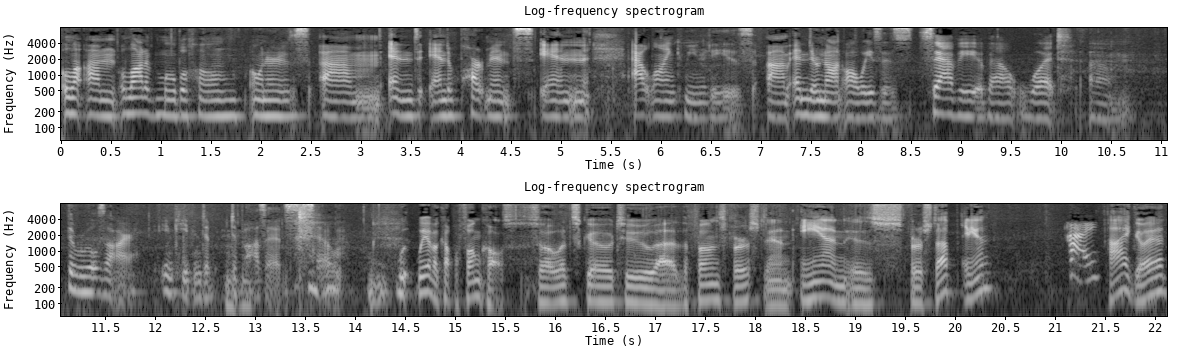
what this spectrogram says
A, lo- um, a lot of mobile home owners um, and and apartments in outlying communities, um, and they're not always as savvy about what um, the rules are in keeping de- deposits. So. We- have a couple phone calls, so let's go to uh, the phones first. And Anne is first up. Anne, Hi. hi, go ahead.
